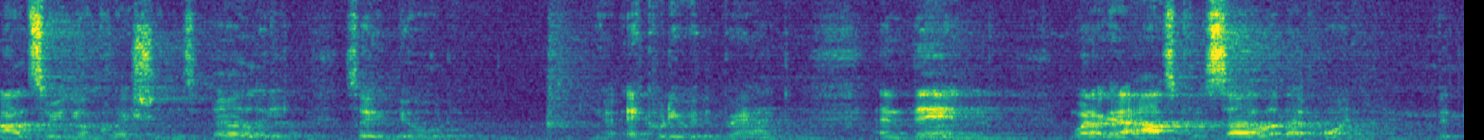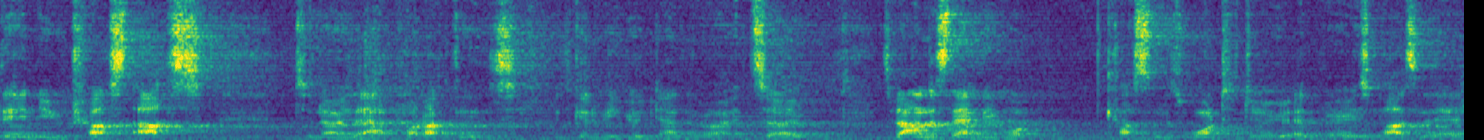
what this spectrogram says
answering your questions early so you build you know, equity with the brand. And then we're not going to ask for a sale at that point, but then you trust us to know that our product is, is going to be good down the road. So it's about understanding what customers want to do at various parts of their,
